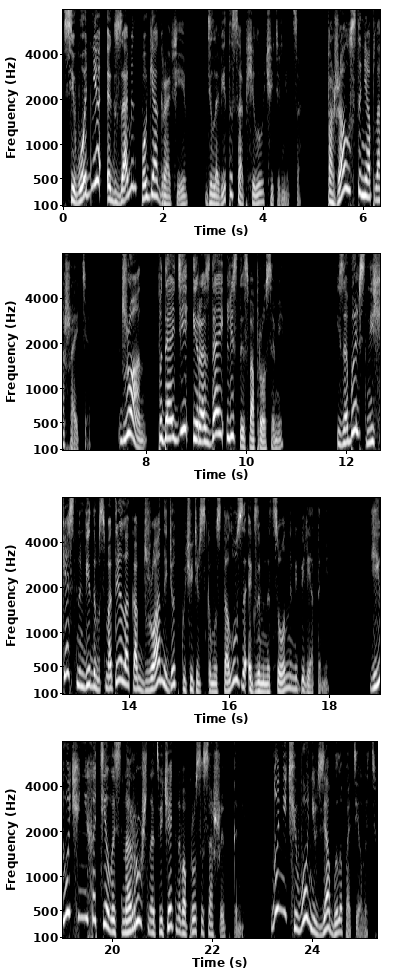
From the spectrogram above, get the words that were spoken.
«Сегодня экзамен по географии», — деловито сообщила учительница. «Пожалуйста, не оплошайте. Джоан, подойди и раздай листы с вопросами». Изабель с несчастным видом смотрела, как Джоан идет к учительскому столу за экзаменационными билетами. Ей очень не хотелось нарочно отвечать на вопросы с ошибками, но ничего нельзя было поделать.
